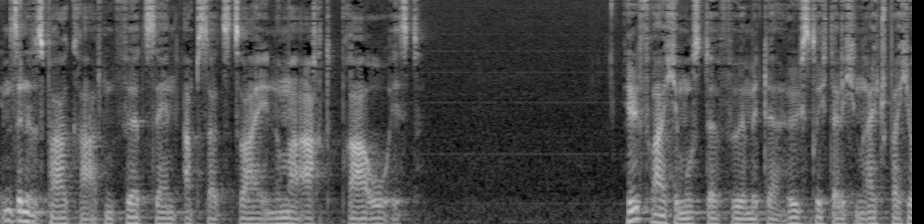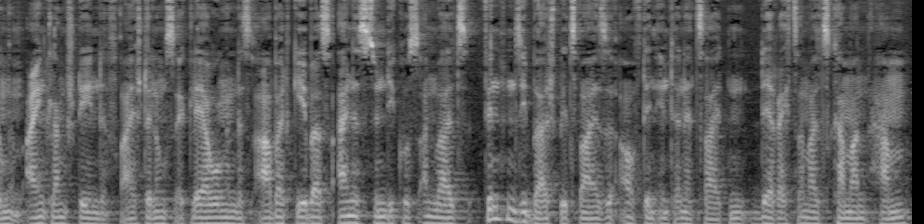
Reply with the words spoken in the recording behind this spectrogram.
im Sinne des § 14 Absatz 2 Nummer 8 BRAO ist Hilfreiche Muster für mit der höchstrichterlichen Rechtsprechung im Einklang stehende Freistellungserklärungen des Arbeitgebers eines Syndikusanwalts finden Sie beispielsweise auf den Internetseiten der Rechtsanwaltskammern Hamm,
